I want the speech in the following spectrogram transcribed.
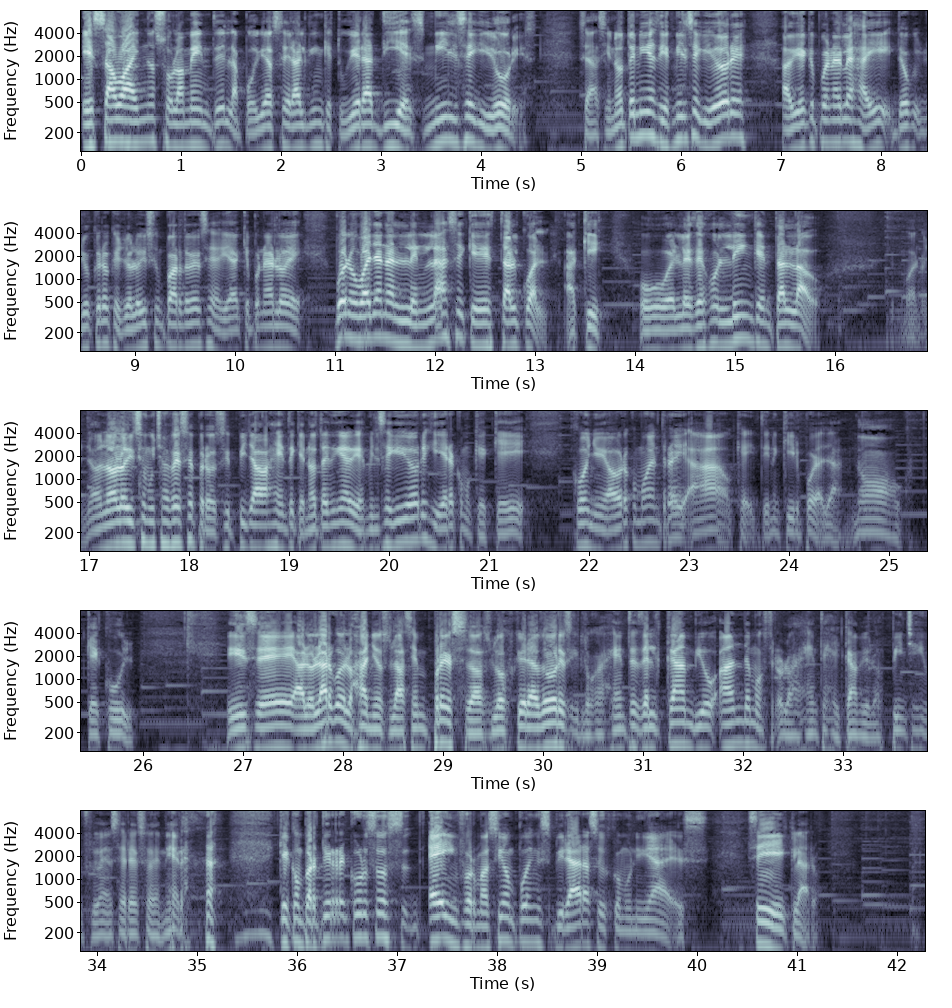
esa vaina solamente la podía hacer alguien que tuviera 10.000 seguidores. O sea, si no tenías 10.000 seguidores, había que ponerles ahí. Yo, creo que yo lo hice un par de veces. Había que ponerlo de, bueno, vayan al enlace que es tal cual, aquí. O les dejo el link en tal lado. Bueno, yo no lo hice muchas veces, pero sí pillaba gente que no tenía 10.000 seguidores y era como que, que, coño, ¿y ahora cómo entré? Ah, ok, tienen que ir por allá. No, qué cool. Dice, a lo largo de los años, las empresas, los creadores y los agentes del cambio han demostrado, los agentes del cambio, los pinches influencers, eso de mierda, que compartir recursos e información puede inspirar a sus comunidades. Sí, claro.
